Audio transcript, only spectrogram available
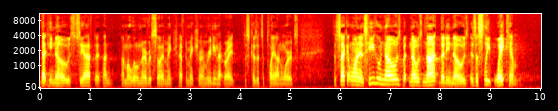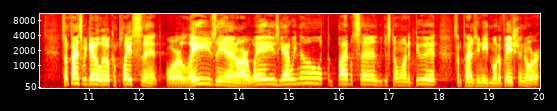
that he knows. See, I have to, I'm, I'm a little nervous, so I make, have to make sure I'm reading that right, just because it's a play on words. The second one is He who knows but knows not that he knows is asleep. Wake him. Sometimes we get a little complacent or lazy in our ways. Yeah, we know what the Bible says, we just don't want to do it. Sometimes you need motivation or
